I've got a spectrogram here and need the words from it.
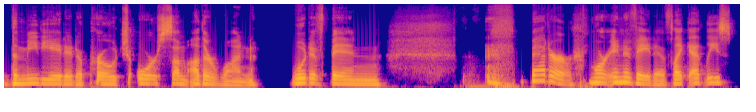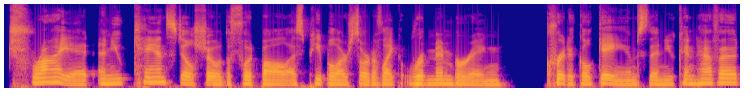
the mediated approach or some other one would have been better, more innovative. Like at least try it, and you can still show the football as people are sort of like remembering critical games. Then you can have a,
